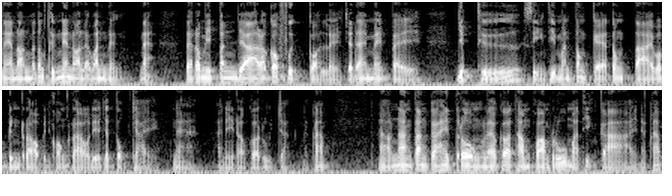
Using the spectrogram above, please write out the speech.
แน่นอนมันต้องถึงแน่นอนแหละวันหนึ่งนะแต่เรามีปัญญาเราก็ฝึกก่อนเลย จะได้ไม่ไปยึดถือสิ่งที่มันต้องแก่ต้องตายว่าเป็นเราเป็นของเรา เดี๋ยวจะตกใจนะอันนี้เราก็รู้จักนะครับ อานั่งตั้งกายให้ตรงแล้วก็ทำความรู้มาที่กายนะครับ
